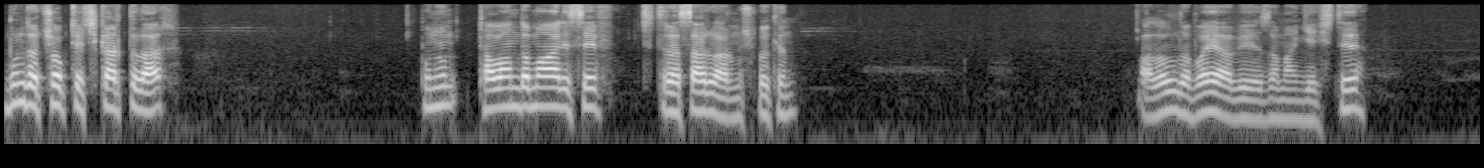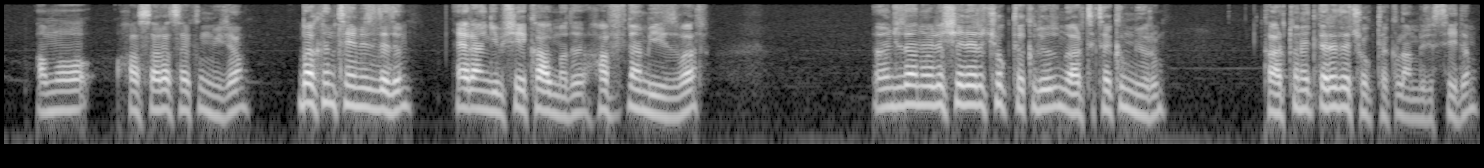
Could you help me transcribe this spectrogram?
Bunu da çokça çıkarttılar. Bunun tavanda maalesef çıtır hasar varmış bakın. Alalı da bayağı bir zaman geçti. Ama o hasara takılmayacağım. Bakın temizledim. Herhangi bir şey kalmadı. Hafiften bir iz var. Önceden öyle şeylere çok takılıyordum da artık takılmıyorum. Kartonetlere de çok takılan birisiydim.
